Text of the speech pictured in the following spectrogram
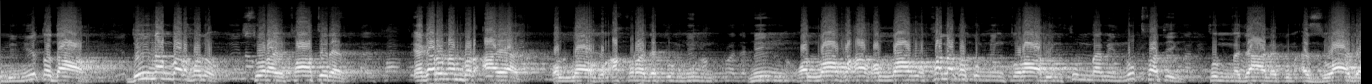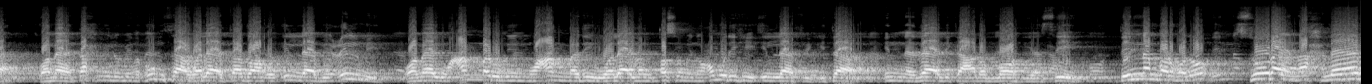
بمقدار দুই নম্বর হলো সূরা ফাতিরের 11 নম্বর আয়াত والله أخرجكم من من والله والله خلقكم من تراب ثم من نطفة ثم جعلكم أزواجا وما تحمل من أنثى ولا تضع إلا بعلمه وما يعمر من معمر ولا ينقص من عمره إلا في كتاب إن ذلك على الله يسير তিন নম্বর হলো সূরায়ে নাহলের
